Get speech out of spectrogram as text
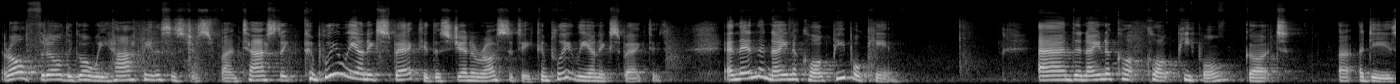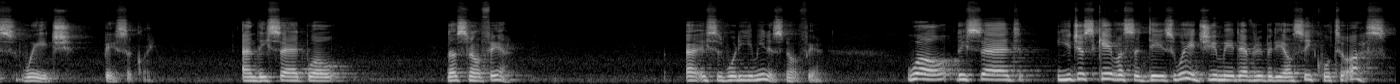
They're all thrilled to go away happy. This is just fantastic. Completely unexpected, this generosity, completely unexpected. And then the nine o'clock people came. And the nine o'clock people got a, a day's wage, basically. And they said, Well, that's not fair. Uh, he said, What do you mean it's not fair? Well, they said, You just gave us a day's wage. You made everybody else equal to us.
